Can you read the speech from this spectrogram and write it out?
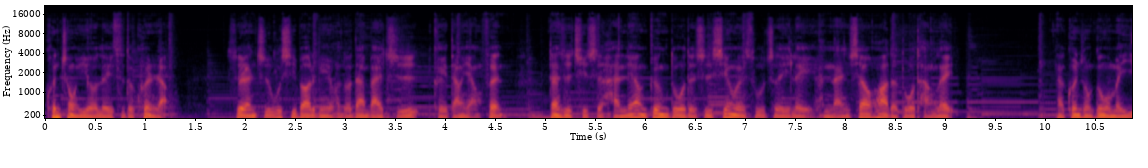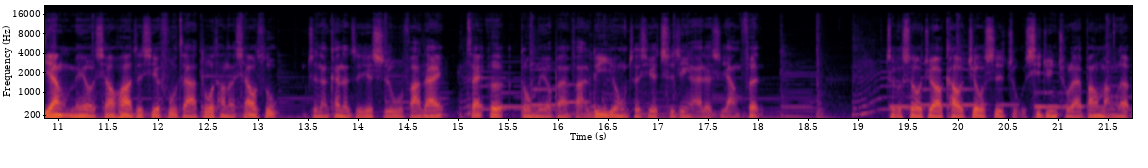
昆虫也有类似的困扰。虽然植物细胞里面有很多蛋白质可以当养分。但是其实含量更多的是纤维素这一类很难消化的多糖类。那昆虫跟我们一样，没有消化这些复杂多糖的酵素，只能看着这些食物发呆，再饿都没有办法利用这些吃进来的养分。这个时候就要靠救世主细菌出来帮忙了。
